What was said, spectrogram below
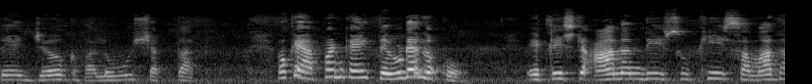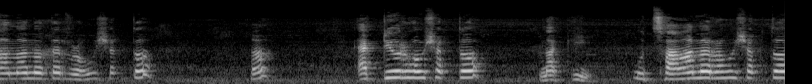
ते जग हलवू शकतात. ओके आपण काही तेवढं नको. एटलिस्ट आनंदी सुखी समाधानानं तर राहू शकतो. हां? ॲक्टिव्ह राहू शकतो. नक्की. उत्साहानं राहू शकतो.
